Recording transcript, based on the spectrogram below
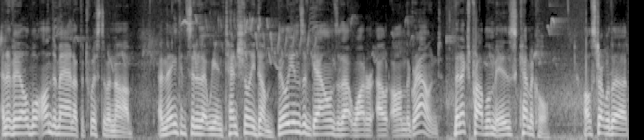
and available on demand at the twist of a knob. And then consider that we intentionally dump billions of gallons of that water out on the ground. The next problem is chemical. I'll start with a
